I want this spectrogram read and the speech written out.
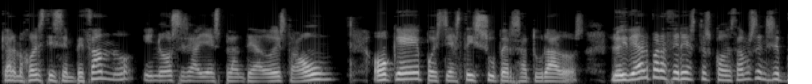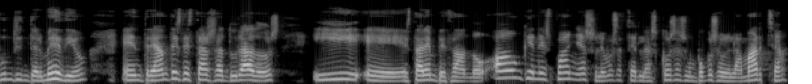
que a lo mejor estéis empezando y no os hayáis planteado esto aún, o que pues ya estéis súper saturados. Lo ideal para hacer esto es cuando estamos en ese punto intermedio, entre antes de estar saturados y eh, estar empezando. Aunque en España solemos hacer las cosas un poco sobre la marcha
